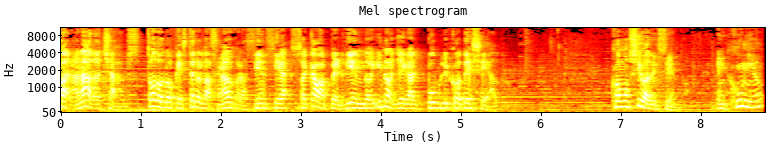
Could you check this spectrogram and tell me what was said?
Para nada, Charles. Todo lo que esté relacionado con la ciencia se acaba perdiendo y no llega al público deseado. Como os iba diciendo, en junio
